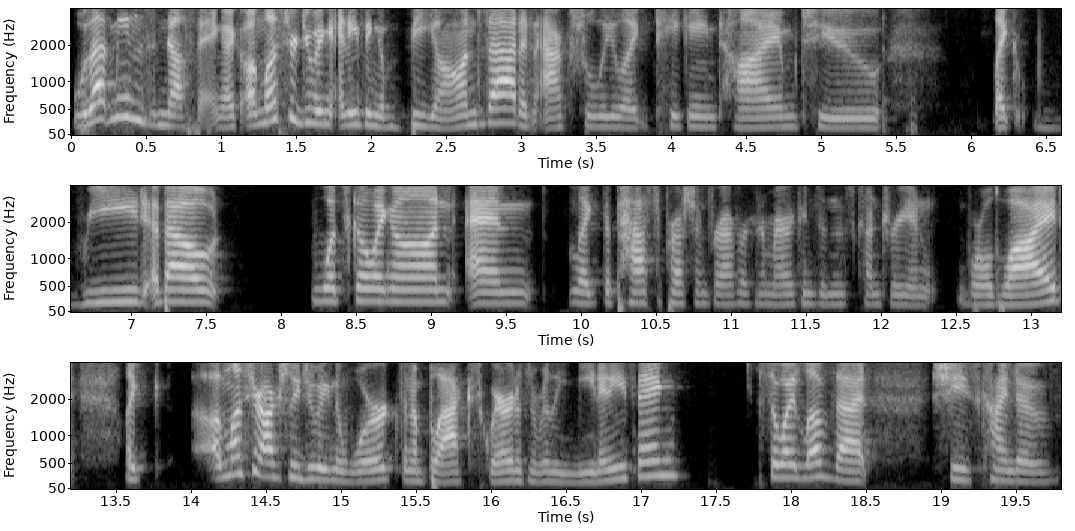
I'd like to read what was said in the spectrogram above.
well, that means nothing. Like, unless you're doing anything beyond that and actually like taking time to like read about what's going on and like the past oppression for African Americans in this country and worldwide. Like, unless you're actually doing the work, then a black square doesn't really mean anything. So I love that she's kind of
